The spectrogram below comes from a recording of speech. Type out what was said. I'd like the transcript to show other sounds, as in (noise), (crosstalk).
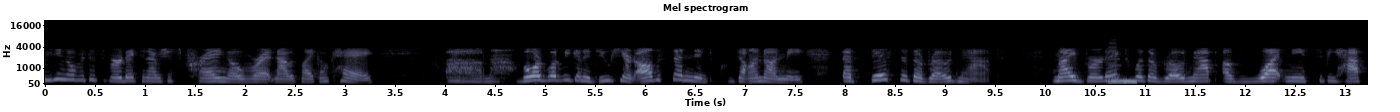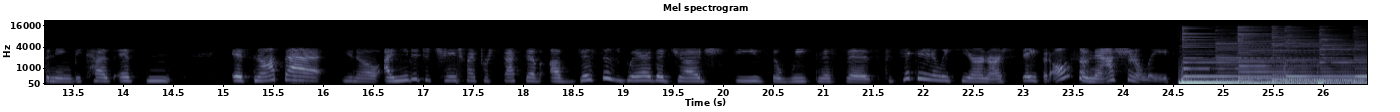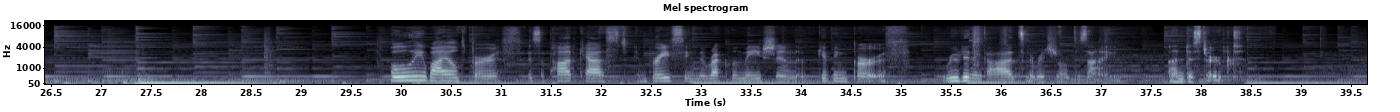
reading over this verdict and I was just praying over it and I was like, okay, um, Lord, what are we going to do here? And all of a sudden it dawned on me that this is a roadmap. My verdict Mm. was a roadmap of what needs to be happening because it's it's not that you know I needed to change my perspective of this is where the judge sees the weaknesses, particularly here in our state, but also nationally. Holy Wild Birth is a podcast embracing the reclamation of giving birth, rooted in God's original design, undisturbed.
